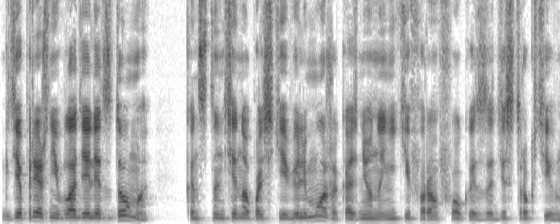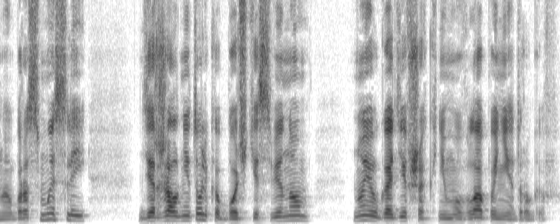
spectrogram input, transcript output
где прежний владелец дома, константинопольский вельможа, казненный Никифором Фок из-за деструктивного образ мыслей, держал не только бочки с вином, но и угодивших к нему в лапы недругов.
